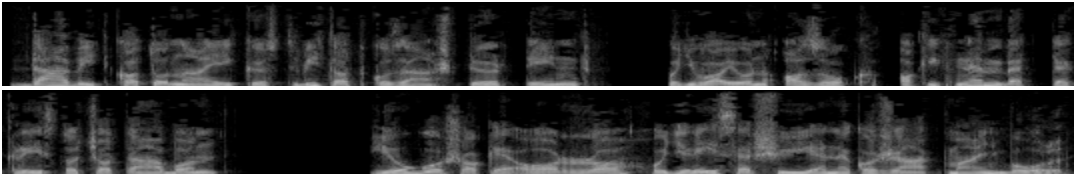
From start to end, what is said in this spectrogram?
Dávid katonái közt vitatkozás történt, hogy vajon azok, akik nem vettek részt a csatában, jogosak-e arra, hogy részesüljenek a zsákmányból.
